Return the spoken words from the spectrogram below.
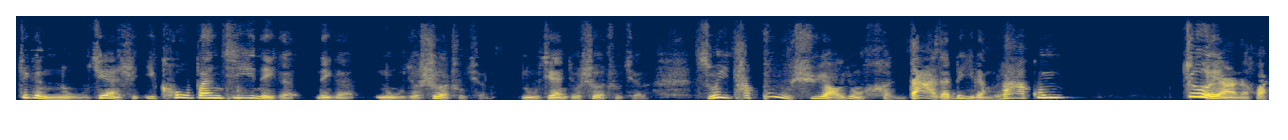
这个弩箭是一扣扳机，那个那个弩就射出去了，弩箭就射出去了，所以它不需要用很大的力量拉弓，这样的话，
